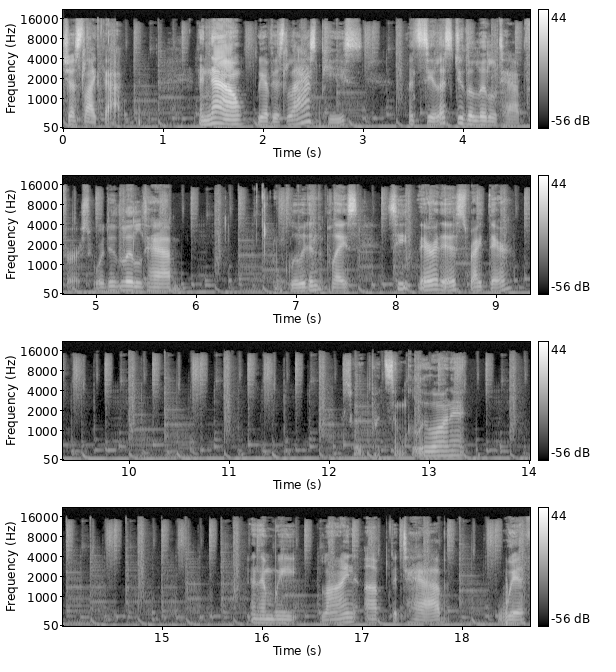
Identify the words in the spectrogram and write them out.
Just like that. And now we have this last piece. Let's see, let's do the little tab first. We'll do the little tab, glue it into place. See, there it is, right there. So we put some glue on it and then we line up the tab with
